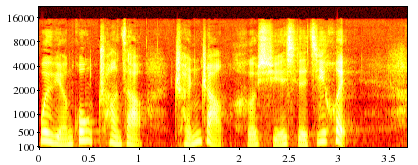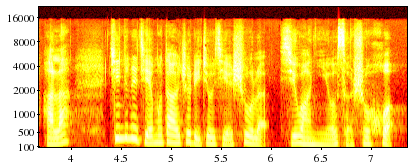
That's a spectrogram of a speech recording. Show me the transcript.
为员工创造成长和学习的机会。好了，今天的节目到这里就结束了，希望你有所收获。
